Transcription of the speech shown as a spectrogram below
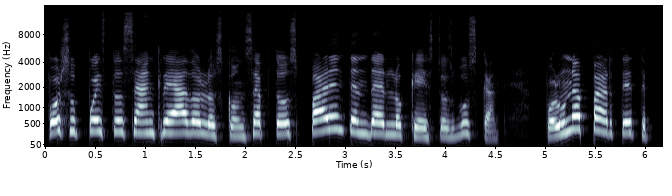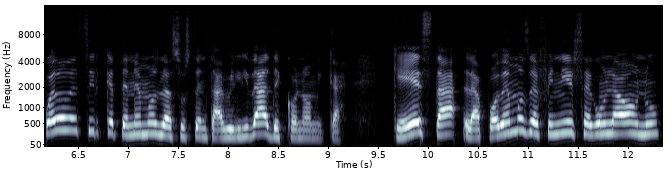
por supuesto se han creado los conceptos para entender lo que estos buscan. Por una parte, te puedo decir que tenemos la sustentabilidad económica, que ésta la podemos definir según la ONU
